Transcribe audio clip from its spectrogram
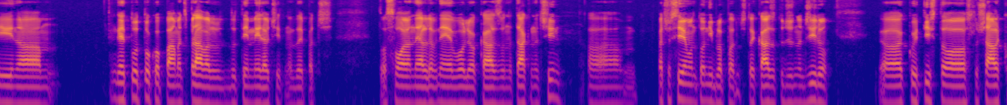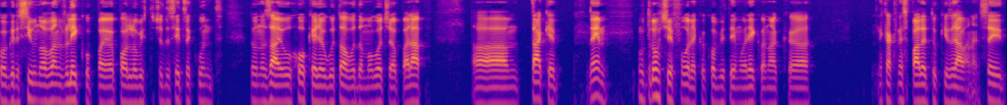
In um, ga je to tako pamet spravilo do te mere, očitno, da je pač to svojo ne voljo kazal na tak način. Um, pač vsi vemo, to ni bilo prvič, to je kazal tudi na Džilu, uh, ko je tisto slušalko agresivno ven vlekel, pa je pa v bistvu čez 10 sekund do nazaj v hokeju, gotovo, da mogoče oparab. Um, take, ne vem, otroče fore, kako bi temu rekel, nak, uh, nekako ne spadajo tukaj zraven. Sej,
